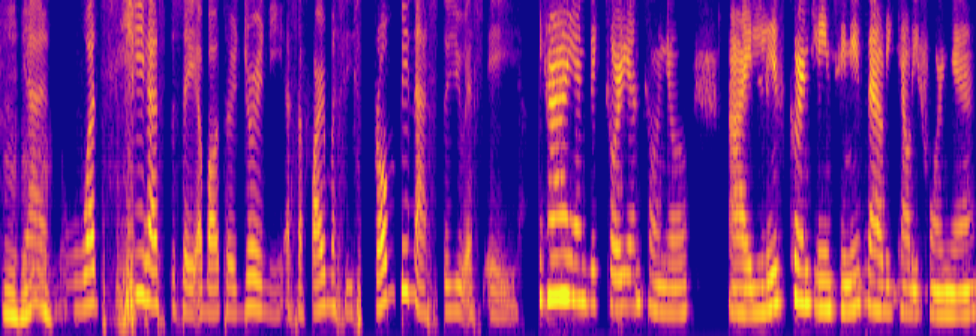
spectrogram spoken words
mm-hmm. yan, what she has to say about her journey as a pharmacist from Pinas to USA. Hi, I'm Victoria Antonio. I live currently in Simi Valley, California.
